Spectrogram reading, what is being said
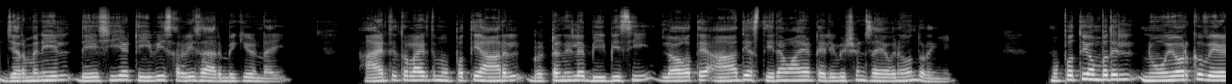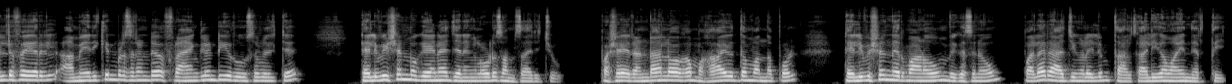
ജർമ്മനിയിൽ ദേശീയ ടി വി സർവീസ് ആരംഭിക്കുകയുണ്ടായി. ആയിരത്തി തൊള്ളായിരത്തി മുപ്പത്തി ആറിൽ ബ്രിട്ടനിലെ ബി ബി സി ലോകത്തെ ആദ്യ സ്ഥിരമായ ടെലിവിഷൻ സേവനവും തുടങ്ങി. മുപ്പത്തി ഒമ്പതിൽ ന്യൂയോർക്ക് വേൾഡ് ഫെയറിൽ American president Franklin D Roosevelt television മുഖേന ജനങ്ങളോട് സംസാരിച്ചു. പക്ഷേ രണ്ടാം ലോക മഹായുദ്ധം വന്നപ്പോൾ ടെലിവിഷൻ നിർമ്മാണവും വികസനവും പല രാജ്യങ്ങളിലും താൽക്കാലികമായി നിർത്തി.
